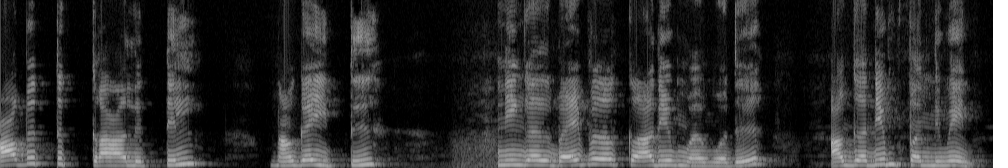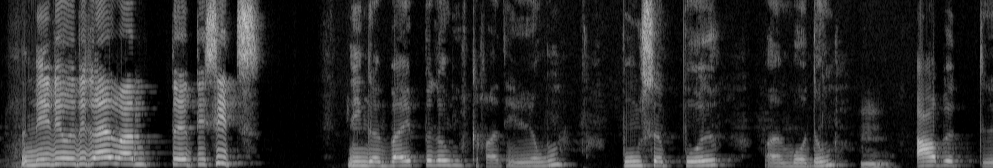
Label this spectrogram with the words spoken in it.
ஆபத்து காலத்தில் நகைத்து நீங்கள் பயப்பட காரியம் வரும்போது அகதியம் பண்ணுவேன். நீதிபதிகள் ஒன் தேர்ட்டி சிக்ஸ் நீங்கள் பயப்படும் காரியம் பூசப்போல் வரும்போதும் ஆபத்து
